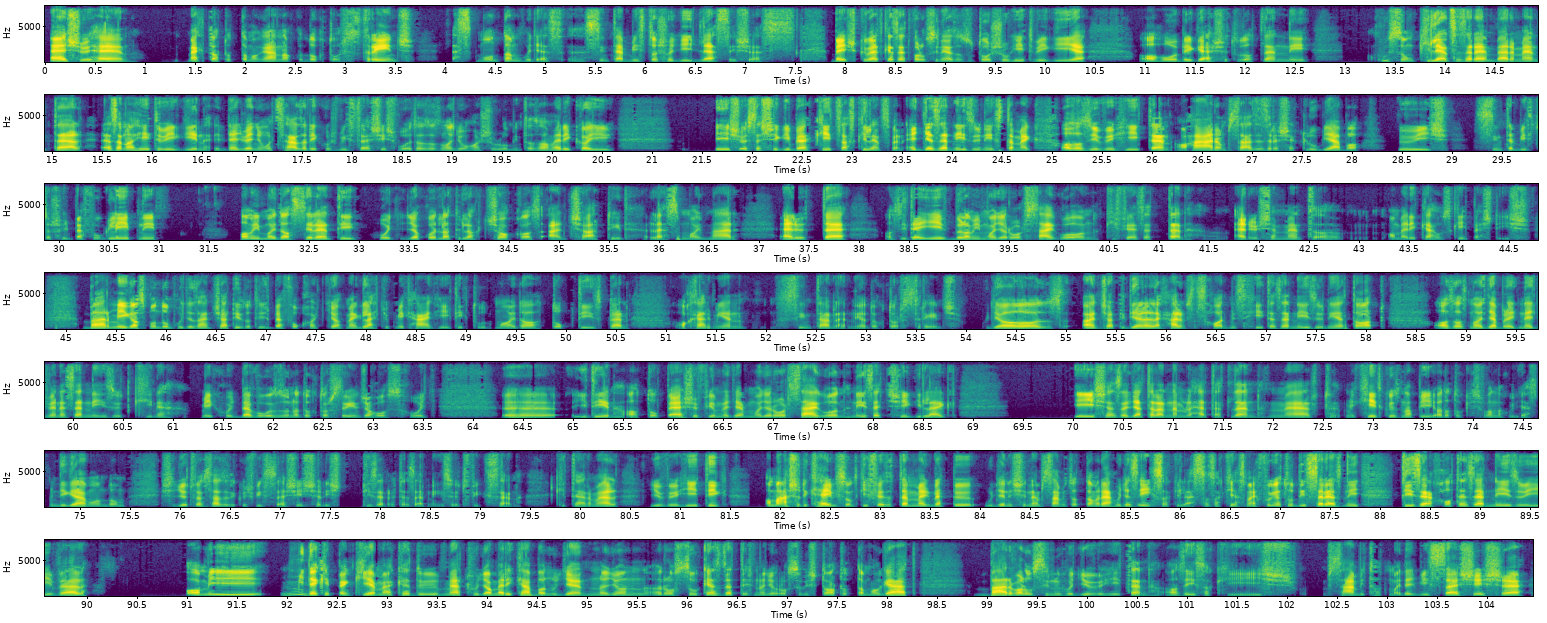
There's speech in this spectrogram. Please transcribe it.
Első helyen megtartotta magának a Doctor Strange, ezt mondtam, hogy ez szinte biztos, hogy így lesz, és ez be is következett, valószínűleg ez az utolsó hétvégéje, ahol még el se tudott lenni 29 ezer ember ment el. Ezen a hétvégén egy 48%-os visszaesés volt, azaz nagyon hasonló, mint az amerikai, és összességében 291 ezer néző nézte meg. Azaz jövő héten a 300 ezeresek klubjába ő is szinte biztos, hogy be fog lépni, ami majd azt jelenti, hogy gyakorlatilag csak az Uncharted lesz majd már előtte az idei évből, ami Magyarországon kifejezetten erősen ment Amerikához képest is. Bár még azt mondom, hogy az uncharted is befoghatja, meglátjuk még hány hétig tud majd a top 10-ben akármilyen szinten lenni a Doctor Strange. Ugye az Uncharted jelenleg 337 ezer nézőnél tart, azaz nagyjából egy 40 ezer nézőt kéne még hogy bevonzon a Doctor Strange ahhoz, hogy ö, idén a top első film legyen Magyarországon nézettségileg, és ez egyáltalán nem lehetetlen, mert még hétköznapi adatok is vannak, ugye ezt mindig elmondom, és egy 50%-os visszaeséssel is 15 ezer nézőt fixen kitermel jövő hétig. A második hely viszont kifejezetten meglepő, ugyanis én nem számítottam rá, hogy az északi lesz az, aki ezt meg fogja tudni szerezni 16 ezer nézőjével, ami mindenképpen kiemelkedő, mert hogy Amerikában ugye nagyon rosszul kezdett, és nagyon rosszul is tartotta magát, bár valószínű, hogy jövő héten az északi is számíthat majd egy visszaesésre.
